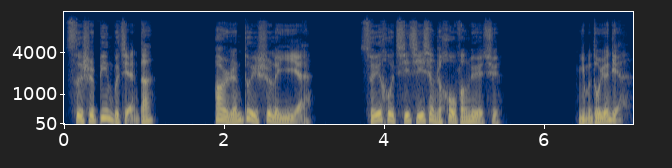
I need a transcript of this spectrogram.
此事并不简单。二人对视了一眼，随后齐齐向着后方掠去。你们躲远点！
